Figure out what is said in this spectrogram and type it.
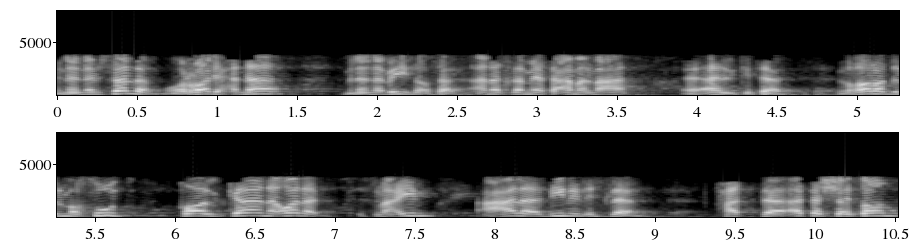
من النبي صلى الله عليه وسلم والراجح أنها من النبي صلى الله عليه وسلم. أنس لم يتعامل مع أهل الكتاب. الغرض المقصود قال كان ولد إسماعيل على دين الإسلام. حتى أتى الشيطان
